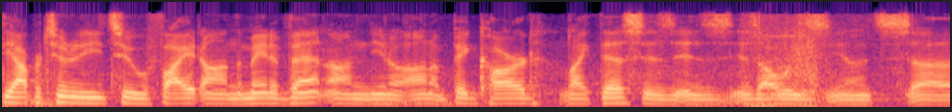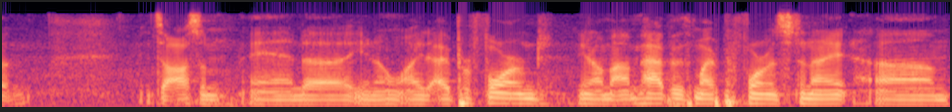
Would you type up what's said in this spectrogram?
the opportunity to fight on the main event on you know on a big card like this is is is always you know it's uh, it's awesome. And uh, you know, I, I performed. You know, I'm, I'm happy with my performance tonight. Um,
